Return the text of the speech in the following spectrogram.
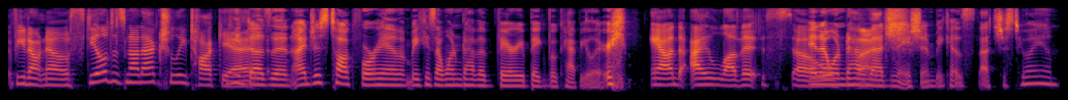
if you don't know, Steele does not actually talk yet. He doesn't. I just talk for him because I want him to have a very big vocabulary. and I love it so. and I want him to have much. imagination because that's just who I am.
